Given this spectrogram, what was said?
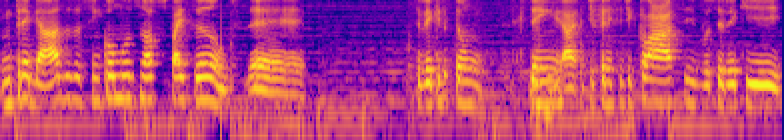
empregados assim como os nossos pais são. É, você vê que eles estão. que tem a diferença de classe, você vê que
